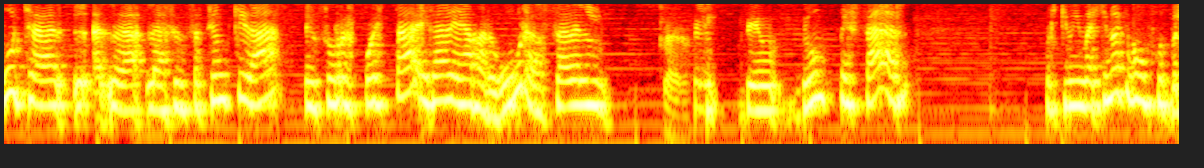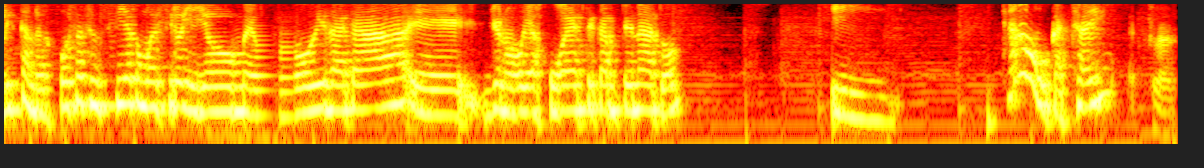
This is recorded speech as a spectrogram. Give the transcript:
pucha, la, la- la sensación que da en su respuesta era de amargura, o sea, del- Claro. del- de, de un pesar, porque me imagino que para un futbolista no es cosa sencilla como decir, oye, yo me voy de acá, eh, yo no voy a jugar este campeonato, y y chao, ¿cachai? Claro.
